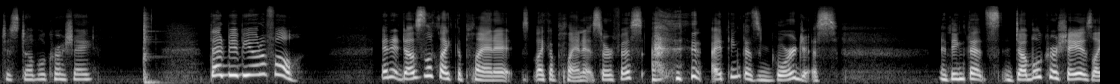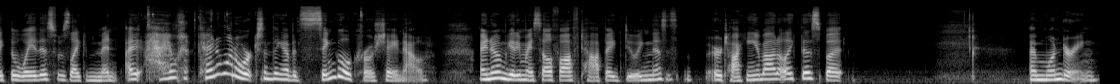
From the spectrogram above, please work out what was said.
just double crochet. That'd be beautiful. And it does look like the planet, like a planet surface. I think that's gorgeous. I think that's double crochet is like the way this was like meant. I, I kind of want to work something up with single crochet now. I know I'm getting myself off topic doing this or talking about it like this, but I'm wondering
